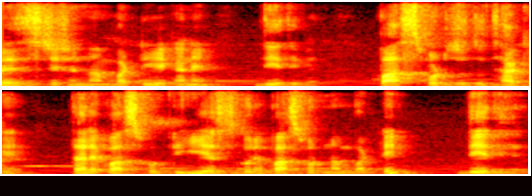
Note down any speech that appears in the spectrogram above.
রেজিস্ট্রেশন নাম্বারটি এখানে দিয়ে দিবেন। পাসপোর্ট যদি থাকে, তাহলে পাসপোর্টটি ইয়েস করে পাসপোর্ট নাম্বারটি দিয়ে দিলেন।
